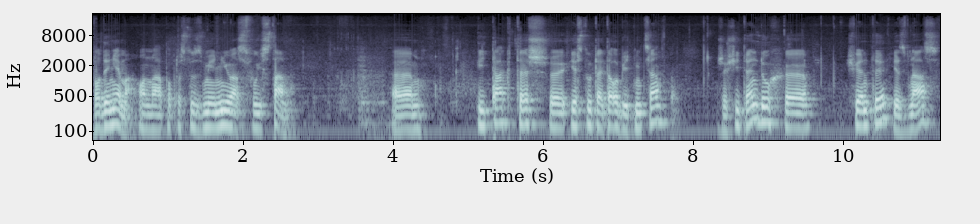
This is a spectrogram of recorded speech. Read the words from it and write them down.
Wody nie ma, ona po prostu zmieniła swój stan. I tak też e, jest tutaj ta obietnica, że jeśli ten Duch e, Święty jest w nas,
